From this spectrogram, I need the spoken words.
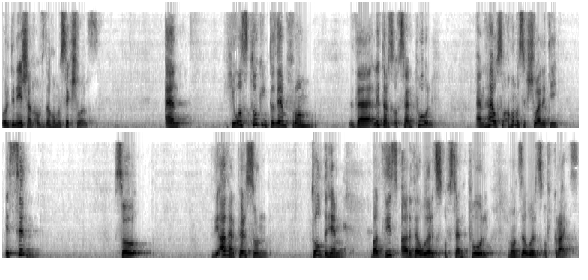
ordination of the homosexuals. And he was talking to them from the letters of St. Paul and how homosexuality is sin. So the other person told him, but these are the words of St. Paul, not the words of Christ.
